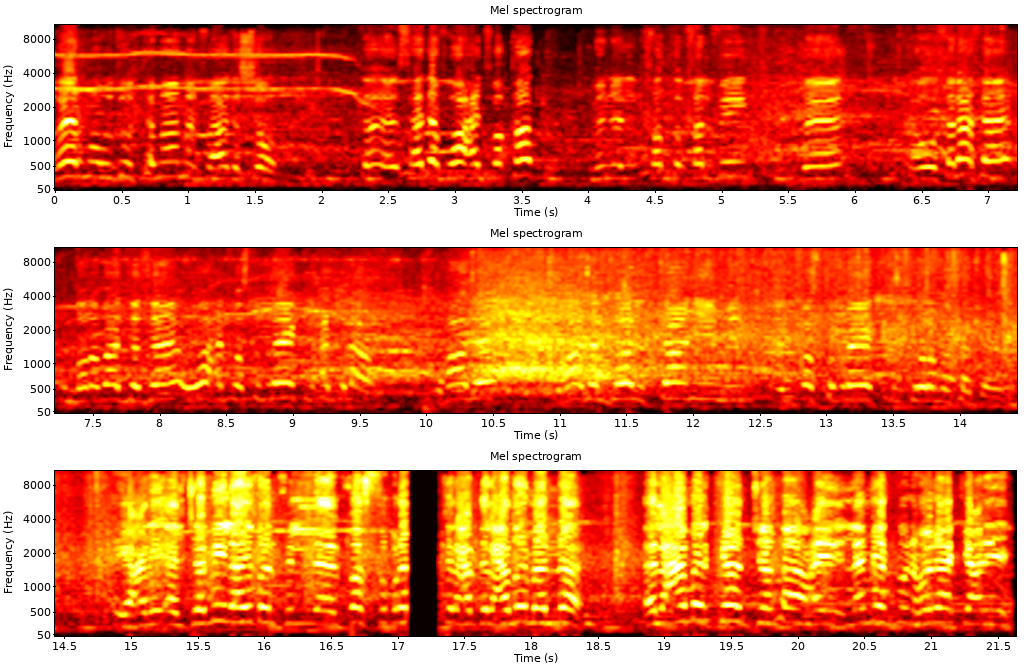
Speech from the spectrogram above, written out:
غير موجود تماما في هذا الشوط. هدف واحد فقط من الخط الخلفي ب وثلاثه ضربات جزاء وواحد fast break لحد الآن. وهذا وهذا الجول الثاني من ال fast break من كوره مسدده. يعني الجميل أيضا في ال fast break عبد العظيم أن العمل كان جماعي لم يكن هناك يعني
